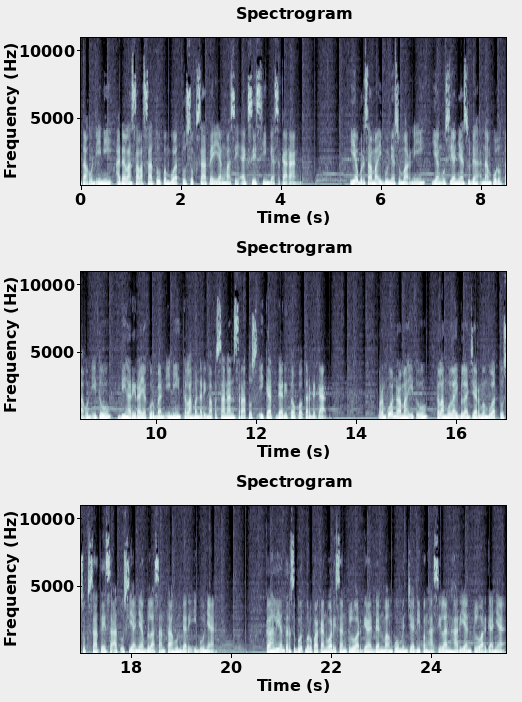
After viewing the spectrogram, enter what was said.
tahun ini, adalah salah satu pembuat tusuk sate yang masih eksis hingga sekarang. Ia bersama ibunya Sumarni, yang usianya sudah 60 tahun itu, di Hari Raya Kurban ini telah menerima pesanan 100 ikat dari toko terdekat. Perempuan ramah itu, telah mulai belajar membuat tusuk sate saat usianya belasan tahun dari ibunya. Keahlian tersebut merupakan warisan keluarga dan mampu menjadi penghasilan harian keluarganya.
